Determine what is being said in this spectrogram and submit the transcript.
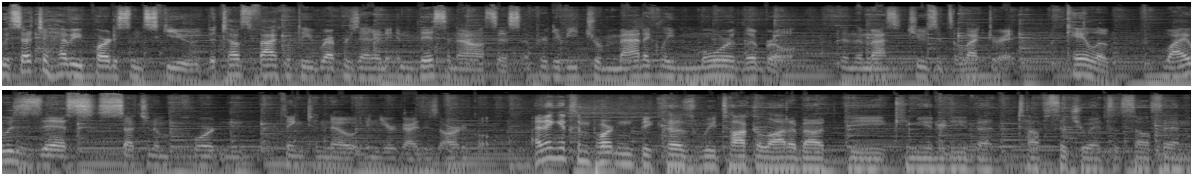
With such a heavy partisan skew, the Tufts faculty represented in this analysis appear to be dramatically more liberal than the Massachusetts electorate. Caleb, why was this such an important thing to note in your guys' article? I think it's important because we talk a lot about the community that Tufts situates itself in.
